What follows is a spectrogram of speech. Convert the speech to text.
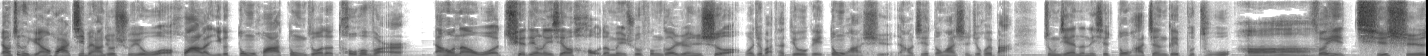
然后这个原画基本上就属于我画了一个动画动作的头和尾儿，然后呢，我确定了一些好的美术风格人设，我就把它丢给动画师，然后这些动画师就会把中间的那些动画帧给补足。哦，所以其实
